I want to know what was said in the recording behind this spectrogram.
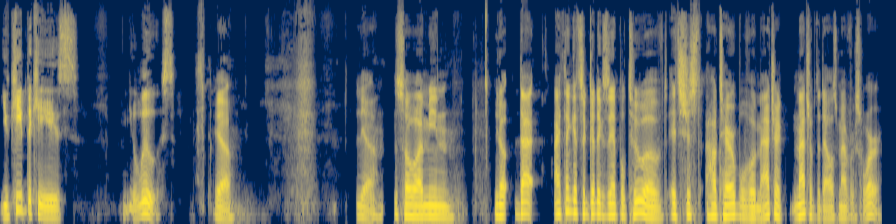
You keep the keys, you lose. Yeah. Yeah. So I mean, you know, that I think it's a good example too of it's just how terrible of a matchup matchup the Dallas Mavericks were.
